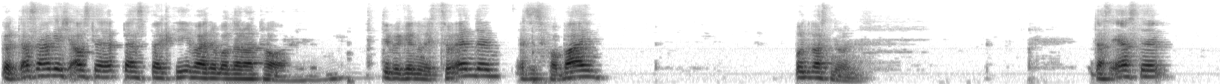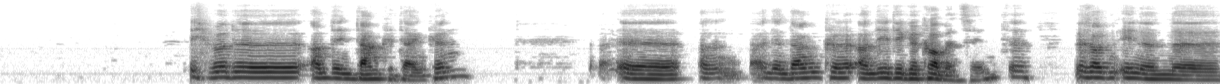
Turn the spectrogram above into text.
Gut, das sage ich aus der Perspektive einer Moderatorin. Die Begegnung ist zu Ende, es ist vorbei. Und was nun? Das erste, ich würde an den Dank denken, äh, an, den Dank an die, die gekommen sind. Wir sollten ihnen äh,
